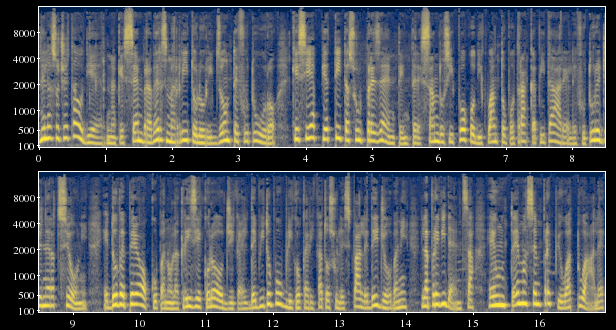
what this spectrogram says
Nella società odierna, che sembra aver smarrito l'orizzonte futuro, che si è appiattita sul presente, interessandosi poco di quanto potrà capitare alle future generazioni, e dove preoccupano la crisi ecologica e il debito pubblico caricato sulle spalle dei giovani, la previdenza è un tema sempre più attuale.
